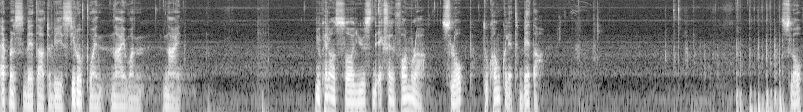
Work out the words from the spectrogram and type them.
Apple's beta to be 0.919. You can also use the Excel formula slope to calculate beta. Slope.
